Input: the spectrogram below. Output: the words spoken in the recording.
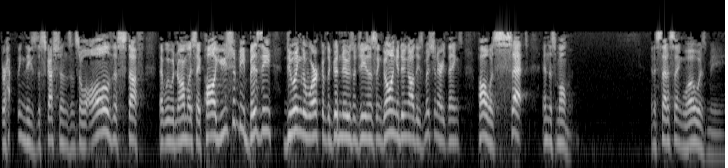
they're having these discussions. And so, all of this stuff that we would normally say, Paul, you should be busy doing the work of the good news of Jesus and going and doing all these missionary things. Paul was set in this moment. And instead of saying, Woe is me,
